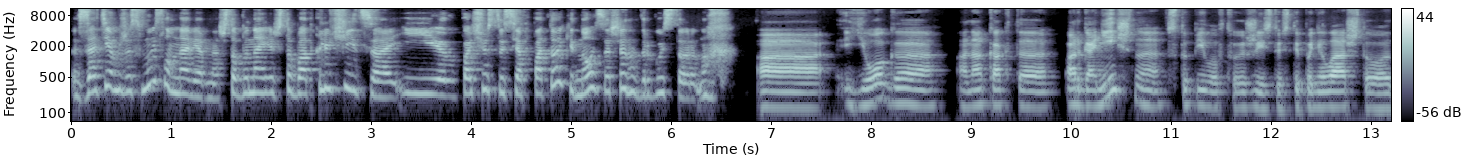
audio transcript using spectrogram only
За тем же смыслом, наверное, чтобы, на, чтобы отключиться и почувствовать себя в потоке, но совершенно в другую сторону. а йога, она как-то органично вступила в твою жизнь? То есть ты поняла, что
